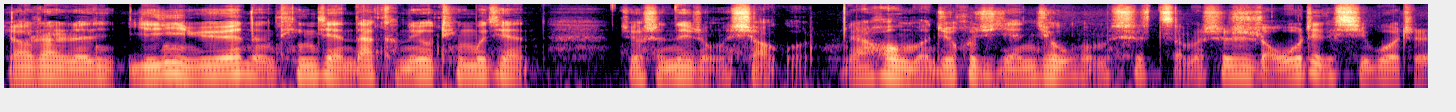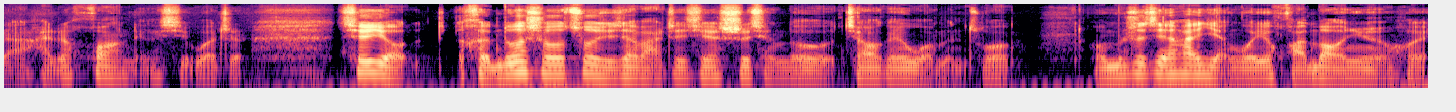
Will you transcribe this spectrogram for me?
要让人隐隐约约能听见，但可能又听不见，就是那种效果。然后我们就会去研究，我们是怎么是揉这个锡箔纸啊，还是晃这个锡箔纸？其实有很多时候，作曲家把这些事情都交给我们做。我们之前还演过一个环保音乐会。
